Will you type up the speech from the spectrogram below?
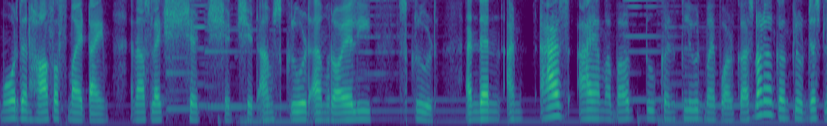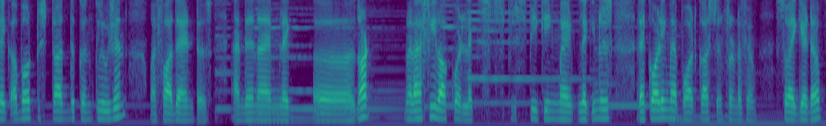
more than half of my time. And i was like shit shit shit. I'm screwed. I'm royally screwed. And then i'm as i am about to conclude my podcast not even conclude just like about to start the conclusion my father enters. And then i'm like uh not but i feel awkward like sp- speaking my like you know just recording my podcast in front of him. So i get up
